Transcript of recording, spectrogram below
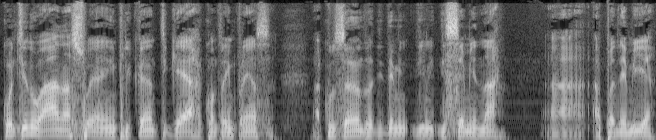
continuar na sua implicante guerra contra a imprensa, acusando-a de, disseminar a, a pandemia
